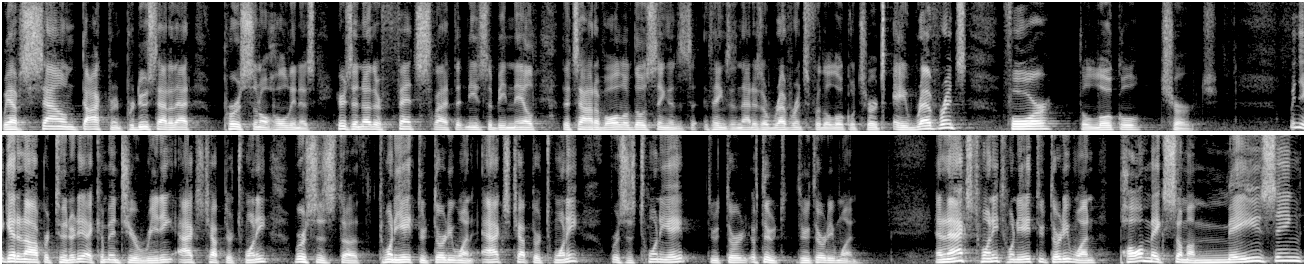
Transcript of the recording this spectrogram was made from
We have sound doctrine produced out of that personal holiness. Here's another fence slat that needs to be nailed that's out of all of those things, things, and that is a reverence for the local church. A reverence for the local church. When you get an opportunity, I come into your reading, Acts chapter 20, verses uh, 28 through 31. Acts chapter 20, verses 28 through, 30, through, through 31. And in Acts 20, 28 through 31, Paul makes some amazing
